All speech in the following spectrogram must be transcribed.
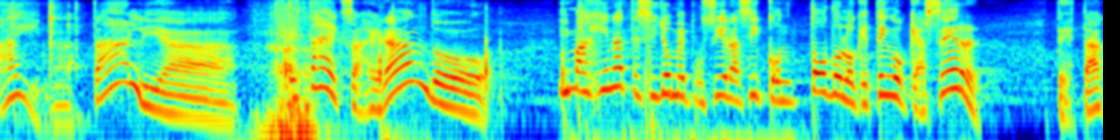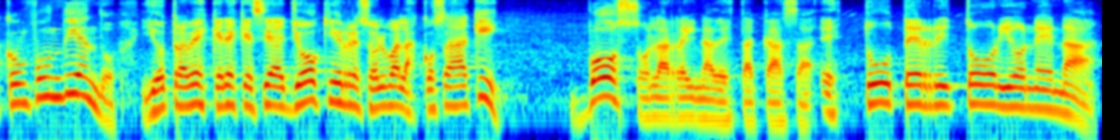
¡Ay, Natalia! Estás exagerando. Imagínate si yo me pusiera así con todo lo que tengo que hacer. Te estás confundiendo y otra vez querés que sea yo quien resuelva las cosas aquí. Vos sos la reina de esta casa. Es tu territorio, nena.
